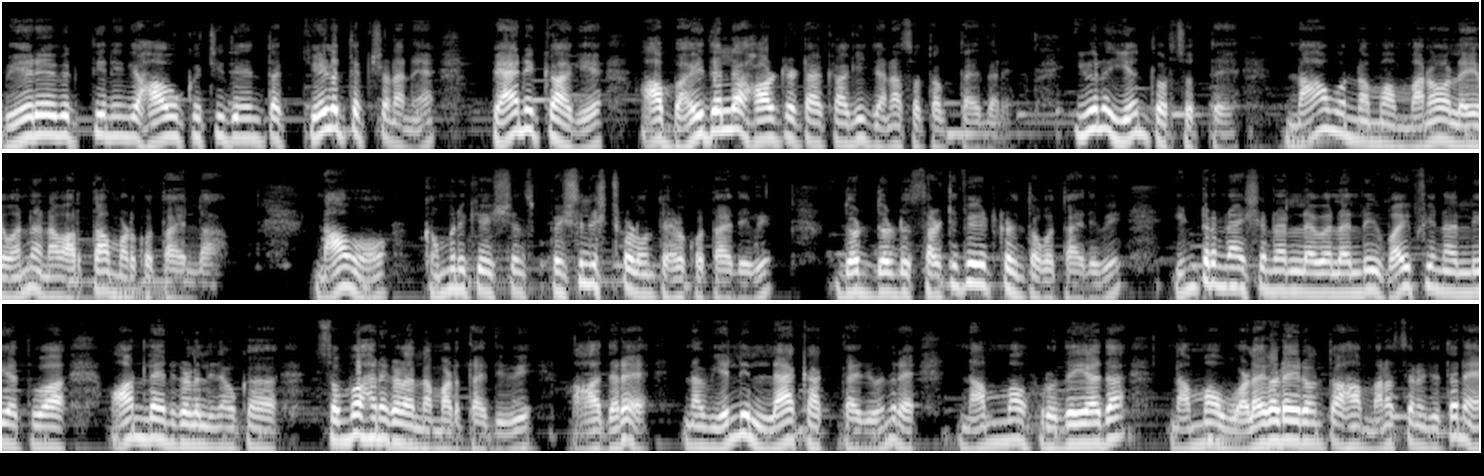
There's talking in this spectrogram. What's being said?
ಬೇರೆ ವ್ಯಕ್ತಿ ನಿಮಗೆ ಹಾವು ಕಚ್ಚಿದೆ ಅಂತ ಕೇಳಿದ ತಕ್ಷಣವೇ ಪ್ಯಾನಿಕ್ ಆಗಿ ಆ ಭಯದಲ್ಲೇ ಹಾರ್ಟ್ ಅಟ್ಯಾಕ್ ಆಗಿ ಜನ ಸತ್ತೋಗ್ತಾ ಇದ್ದಾರೆ. ಇವೆಲ್ಲ ಏನು ತೋರಿಸುತ್ತೆ? ನಾವು ನಮ್ಮ ಮನೋಲಯವನ್ನು ನಾವು ಅರ್ಥ ಮಾಡ್ಕೋತಾ ಇಲ್ಲ. ನಾವು ಕಮ್ಯುನಿಕೇಷನ್ ಸ್ಪೆಷಲಿಸ್ಟ್ಗಳು ಅಂತ ಹೇಳ್ಕೊತಾ ಇದ್ದೀವಿ. ದೊಡ್ಡ ದೊಡ್ಡ ಸರ್ಟಿಫಿಕೇಟ್ಗಳನ್ನ ತೊಗೋತಾ ಇದ್ದೀವಿ. ಇಂಟರ್ನ್ಯಾಷನಲ್ ಲೆವೆಲಲ್ಲಿ ವೈಫಿನಲ್ಲಿ ಅಥವಾ ಆನ್ಲೈನ್ಗಳಲ್ಲಿ ನಾವು ಕ ಸಂವಹನಗಳನ್ನು ಮಾಡ್ತಾ ಇದ್ದೀವಿ. ಆದರೆ ನಾವು ಎಲ್ಲಿ ಲ್ಯಾಕ್ ಆಗ್ತಾ ಇದ್ದೀವಿ ಅಂದರೆ ನಮ್ಮ ಹೃದಯದ, ನಮ್ಮ ಒಳಗಡೆ ಇರುವಂತಹ ಮನಸ್ಸಿನ ಜೊತೆ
